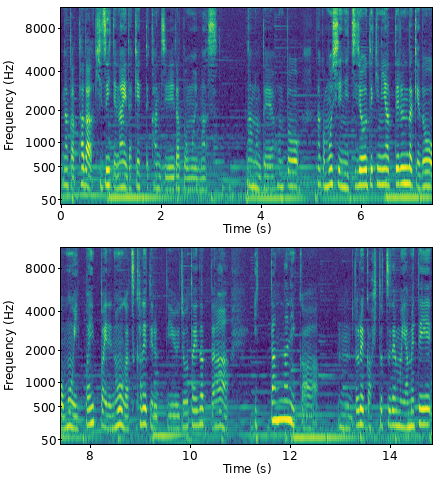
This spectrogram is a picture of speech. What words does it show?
うん、なんかただ気づいてないだけって感じだと思います。なので本当なんかもし日常的にやってるんだけどもういっぱいいっぱいで脳が疲れてるっていう状態だったら一旦何か、うん、どれか一つでもやめて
